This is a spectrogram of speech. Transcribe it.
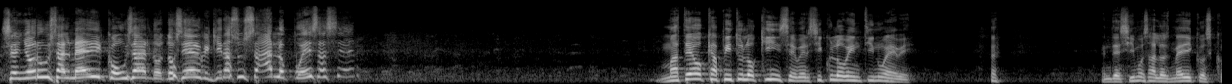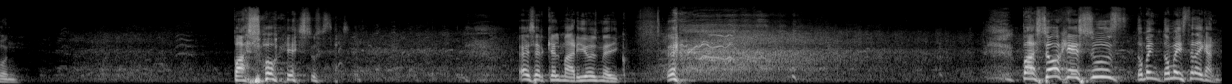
Señor, usa el médico, usa, no, no sé, lo que quieras usar, lo puedes hacer. Mateo capítulo 15, versículo 29. Bendecimos a los médicos con Pasó Jesús. Debe ser que el marido es médico. Pasó Jesús, no me, distraigan.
